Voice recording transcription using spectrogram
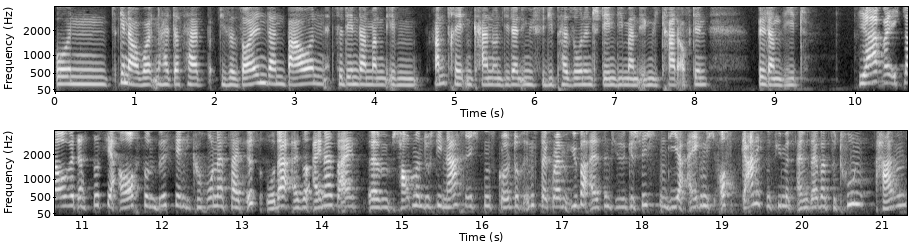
Und genau, wollten halt deshalb diese Säulen dann bauen, zu denen dann man eben rantreten kann und die dann irgendwie für die Personen stehen, die man irgendwie gerade auf den Bildern sieht. Ja, weil ich glaube, dass das ja auch so ein bisschen die Corona-Zeit ist, oder? Also einerseits ähm, schaut man durch die Nachrichten, scrollt durch Instagram, überall sind diese Geschichten, die ja eigentlich oft gar nicht so viel mit einem selber zu tun haben.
